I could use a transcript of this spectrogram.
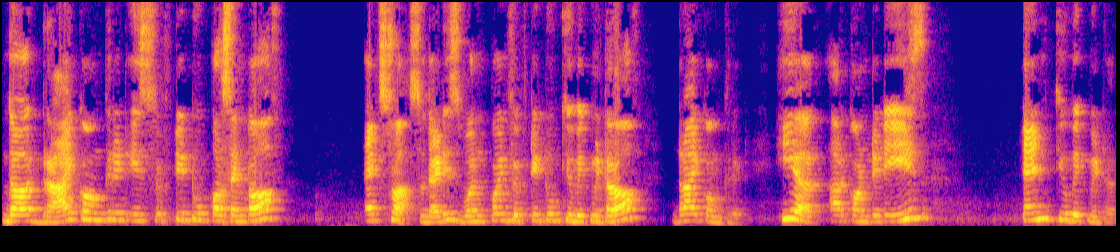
the dry concrete is 52% of extra. So that is 1.52 cubic meter of dry concrete. Here our quantity is 10 cubic meter.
